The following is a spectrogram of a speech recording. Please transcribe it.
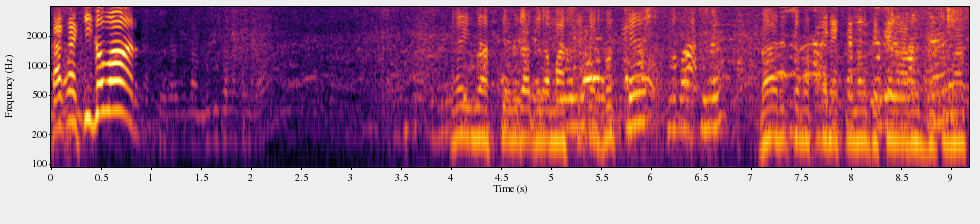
কাকা কি খবর? এই আজকে মাছ শিকার হচ্ছে। বাইরে চমৎকার এখানে দেখেন আরও দুটো মাছ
